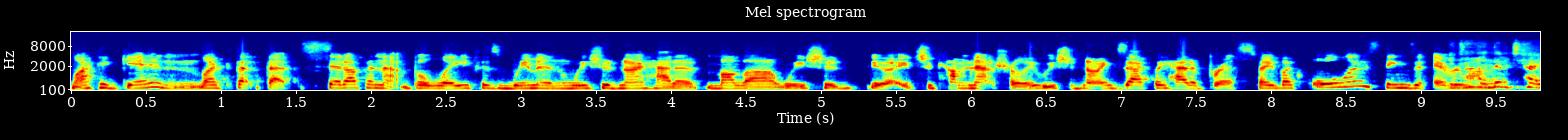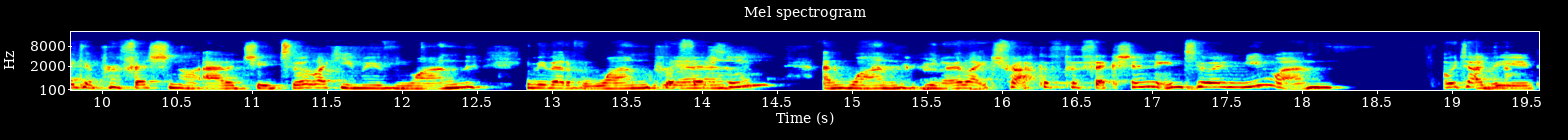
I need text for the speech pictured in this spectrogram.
like again, like that that setup and that belief as women, we should know how to mother, we should you know, it should come naturally, we should know exactly how to breastfeed, like all those things that everyone you kind of take a professional attitude to it. Like you move one, you move out of one profession yeah. and one, you know, like track of perfection into a new one which I, I did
